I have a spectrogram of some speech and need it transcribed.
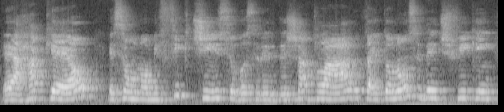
é a Raquel. Esse é um nome fictício, eu gostaria de deixar claro, tá? Então não se identifiquem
